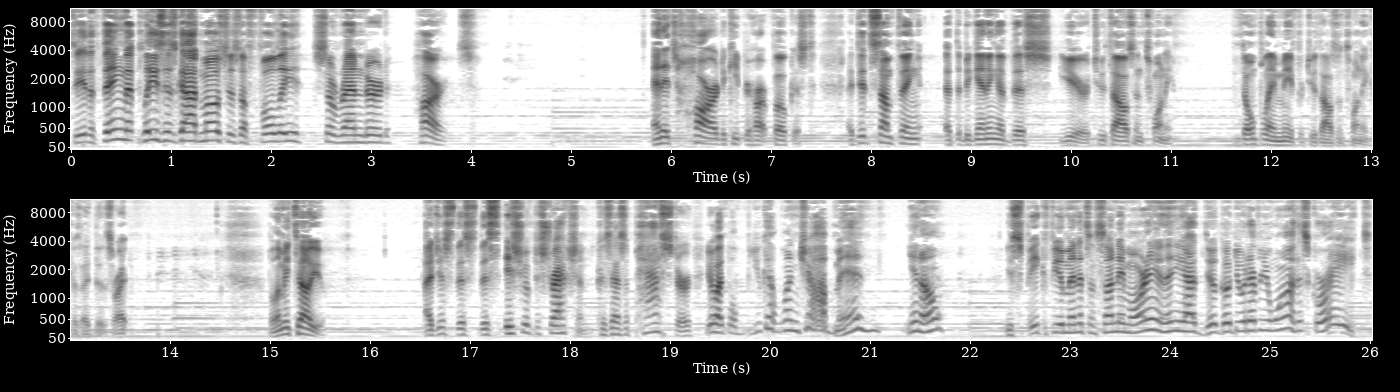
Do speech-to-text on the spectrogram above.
See, the thing that pleases God most is a fully surrendered heart and it's hard to keep your heart focused. I did something at the beginning of this year, 2020. Don't blame me for 2020 because I did this, right? But let me tell you, I just this this issue of distraction because as a pastor, you're like, well, you got one job, man. You know, you speak a few minutes on Sunday morning, and then you got to go do whatever you want. That's great.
